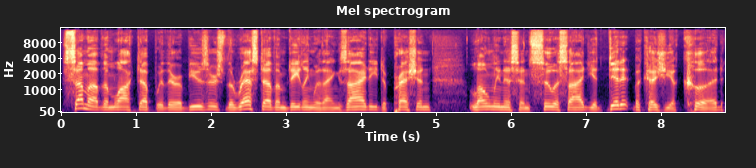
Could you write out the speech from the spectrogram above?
Some of them locked up with their abusers, the rest of them dealing with anxiety, depression, loneliness and suicide. You did it because you could,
